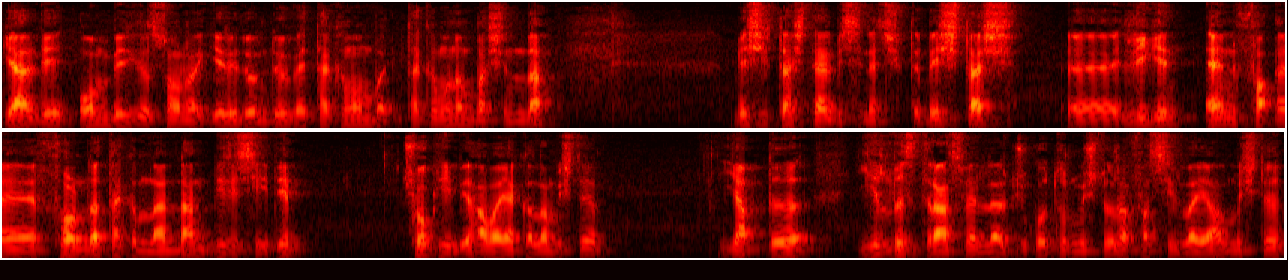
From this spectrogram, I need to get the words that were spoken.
geldi 11 yıl sonra geri döndü ve takımın takımının başında Beşiktaş derbisine çıktı. Beşiktaş e, ligin en fa- e, formda takımlarından birisiydi. Çok iyi bir hava yakalamıştı. Yaptığı yıldız transferler cuk oturmuştu. Rafa Silva'yı almıştı.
